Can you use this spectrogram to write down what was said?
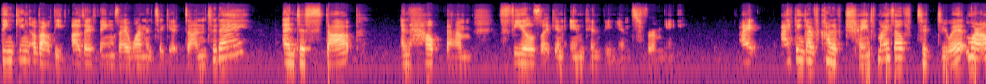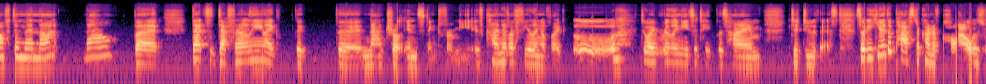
thinking about the other things I wanted to get done today. And to stop and help them feels like an inconvenience for me. I I think I've kind of trained myself to do it more often than not now, but that's definitely like the the natural instinct for me is kind of a feeling of like, oh, do I really need to take the time to do this? So to hear the pastor kind of call out was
